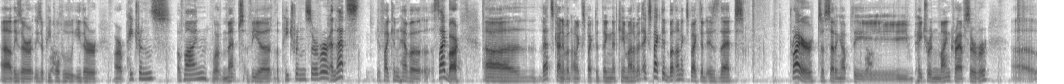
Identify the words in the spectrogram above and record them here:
Uh, these are these are people who either are patrons of mine who have met via the patron server, and that's if I can have a, a sidebar. Uh, that's kind of an unexpected thing that came out of it. Expected but unexpected is that prior to setting up the patron Minecraft server, uh,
